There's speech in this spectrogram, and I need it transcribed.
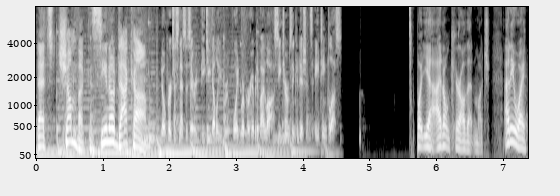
That's ChumbaCasino.com. No purchase necessary. VGW. Void were prohibited by law. See terms and conditions. 18 plus. But yeah, I don't care all that much. Anyway,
